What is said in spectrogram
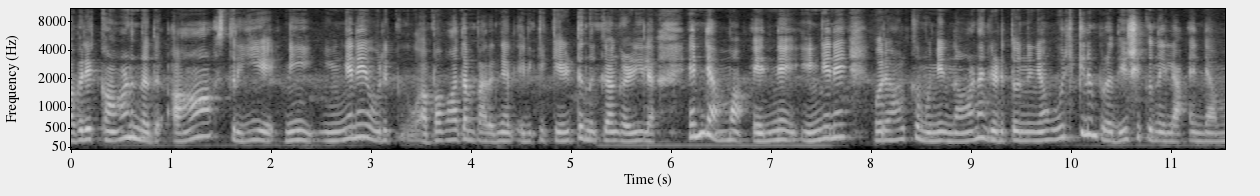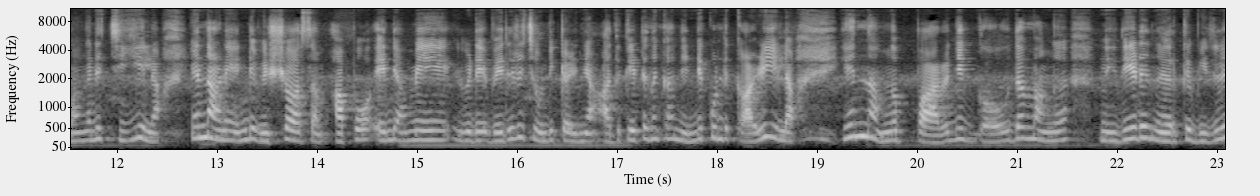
അവരെ കാണുന്നത് ആ സ്ത്രീയെ നീ ഇങ്ങനെ ഒരു അപവാദം പറഞ്ഞാൽ എനിക്ക് കേട്ട് നിൽക്കാൻ കഴിയില്ല. എന്റെ അമ്മ എന്നെ ഇങ്ങനെ ഒരാൾക്ക് മുന്നിൽ നാണം കെടുത്തൊന്നും ഞാൻ ഒരിക്കലും പ്രതീക്ഷിക്കുന്നില്ല. എന്റെ അമ്മ അങ്ങനെ ചെയ്യില്ല എന്നാണ് എന്റെ വിശ്വാസം. അപ്പോൾ എന്റെ അമ്മയെ ഇവിടെ വിരൽ ചൂണ്ടിക്കഴിഞ്ഞാൽ അത് കേട്ട് നിൽക്കാൻ എന്നെക്കൊണ്ട് കഴിയില്ല എന്നങ്ങ് പറഞ്ഞ് ഗൗതം അങ്ങ് നിധിയുടെ നേർക്ക് വിരൽ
